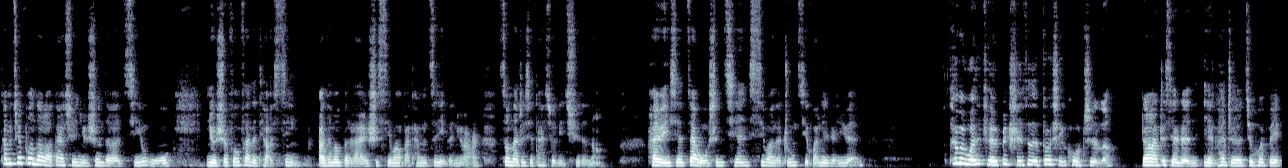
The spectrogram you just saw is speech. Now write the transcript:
他们却碰到了大学女生的极无女士风范的挑衅，而他们本来是希望把他们自己的女儿送到这些大学里去的呢。还有一些再无升迁希望的中级管理人员，他们完全被十字的惰性控制了。然而，这些人眼看着就会被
